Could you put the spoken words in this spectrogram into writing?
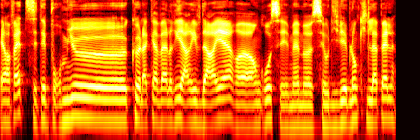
Et en fait, c'était pour mieux que la cavalerie arrive derrière. Euh, en gros, c'est même c'est Olivier Blanc qui l'appelle.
